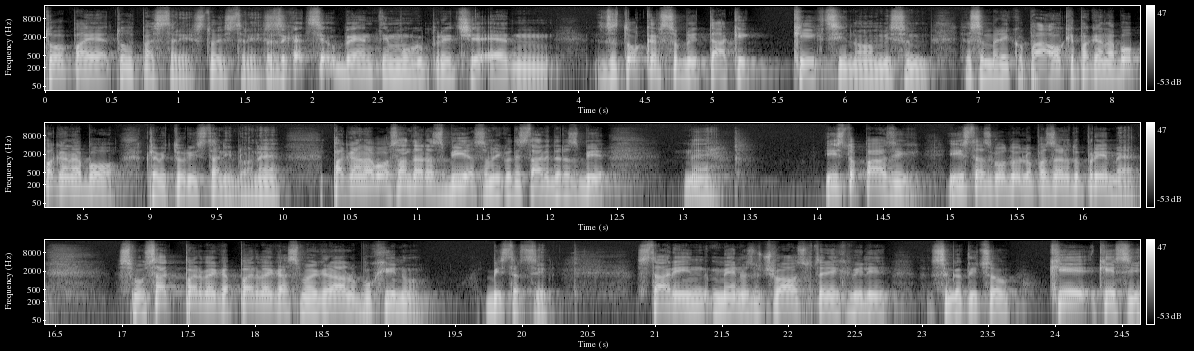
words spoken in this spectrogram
to pa je, to pa je stres, to je stres. Zakaj se v mogel priti, če eden Zato, ker so bili taki kekci, no, mislim, jaz sem rekel, pa, okay, pa ga ne bo, pa ga ne bo, klaviaturista ni bilo, ne, pa ga ne bo, samo da razbije, sem rekel, da je stari, da razbije. Ne, isto pazi, ista zgodba je bila pa zaradi opreme. Smo vsak prvega, prvega smo igrali v Buhinu, Bistrci. Stari in meni zvučeval, v teh hvili sem ga klical, kje, kje si?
